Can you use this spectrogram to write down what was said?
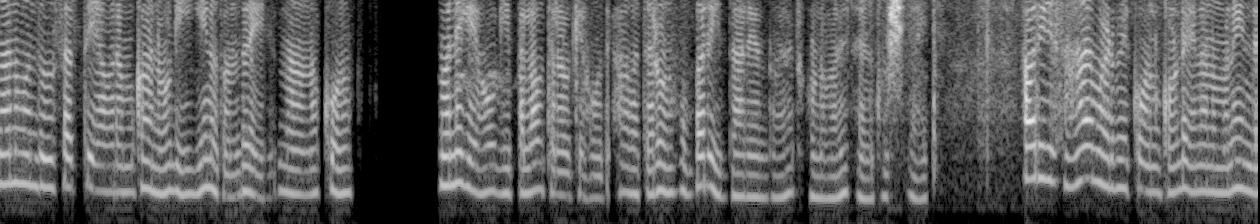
ನಾನು ಒಂದು ಸರ್ತಿ ಅವರ ಮುಖ ನೋಡಿ ಏನು ತೊಂದರೆ ಇಲ್ಲ ನಾನು ನಕ್ಕು ಮನೆಗೆ ಹೋಗಿ ಪಲಾವ್ ತರೋಕೆ ಹೋದೆ. ಆಗ ತರುಣ್ ಒಬ್ಬರೇ ಇದ್ದಾರೆ ಅಂತ ಅನಿಸ್ಕೊಂಡು ಮನಸ್ಸಿನಲ್ಲಿ ಖುಷಿ ಆಯಿತು. ಅವರಿಗೆ ಸಹಾಯ ಮಾಡಬೇಕು ಅನ್ಕೊಂಡೆ, ನಾನು ಮನೆಯಿಂದ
